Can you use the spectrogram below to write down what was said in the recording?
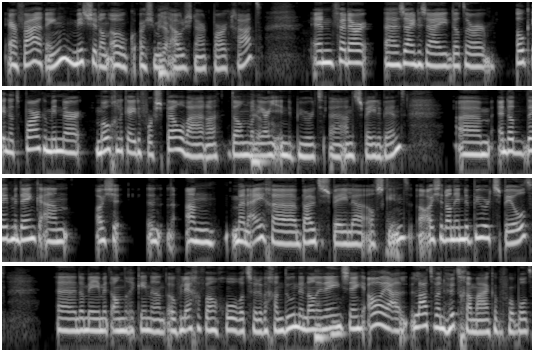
ervaring mis je dan ook als je met Ja. je ouders naar het park gaat. En verder eh, zeiden zij dat er ook in het park minder mogelijkheden voor spel waren dan wanneer Ja. je in de buurt eh, aan het spelen bent. Ehm, en dat deed me denken aan als je een- aan mijn eigen buitenspelen als kind. Als je dan in de buurt speelt, eh, dan ben je met andere kinderen aan het overleggen van, goh, wat zullen we gaan doen? En dan Mhm. ineens denk je, oh ja, laten we een hut gaan maken bijvoorbeeld.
